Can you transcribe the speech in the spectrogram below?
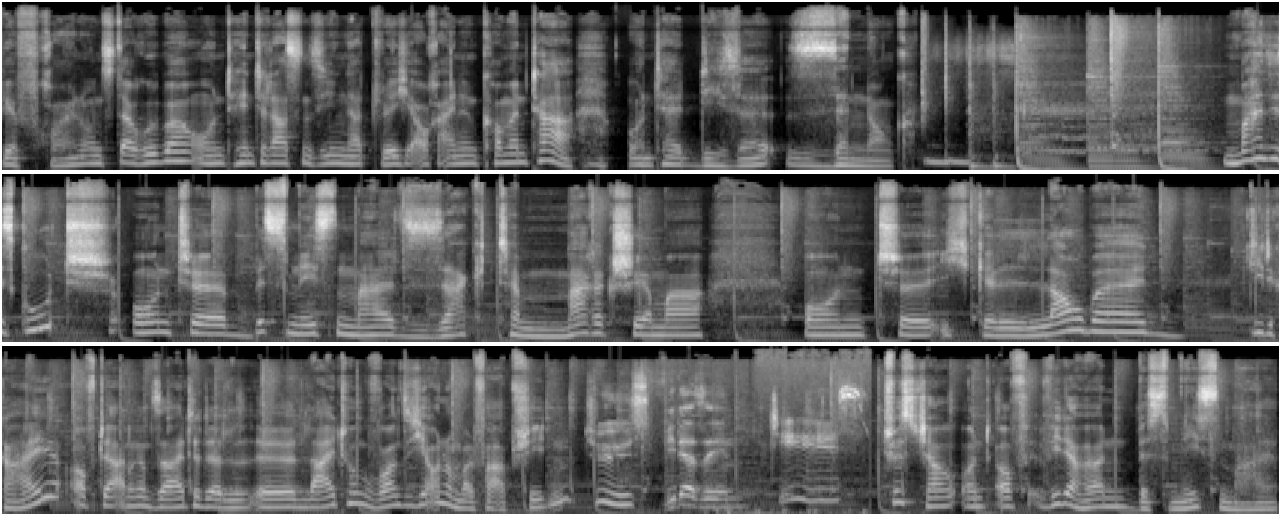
Wir freuen uns darüber und hinterlassen Sie natürlich auch einen Kommentar unter diese Sendung. Machen Sie es gut und äh, bis zum nächsten Mal, sagt Marek Schirmer. Und äh, ich glaube, die drei auf der anderen Seite der äh, Leitung wollen sich auch nochmal verabschieden. Tschüss. Wiedersehen. Tschüss. Tschüss, ciao und auf Wiederhören. Bis zum nächsten Mal.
